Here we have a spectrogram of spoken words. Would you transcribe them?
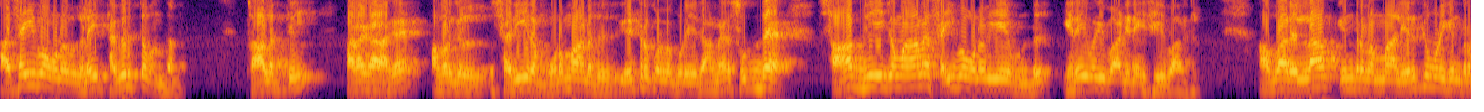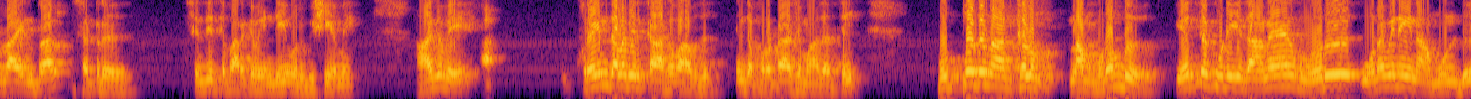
அசைவ உணவுகளை தவிர்த்து வந்தனர். காலத்தில் அழகாக அவர்கள் சரீரம் உடமானது ஏற்றுக்கொள்ளக்கூடியதான சுத்த சாத்வீகமான சைவ உணவையே உண்டு இறை வழிபாடினை செய்வார்கள். அவ்வாறெல்லாம் இன்று நம்மால் இருக்க முடிகின்றதா என்றால் சற்று சிந்தித்து பார்க்க வேண்டிய ஒரு விஷயமே. ஆகவே குறைந்த அளவிற்காகவாவது இந்த புரட்டாசி மாதத்தில் முப்பது நாட்களும் நம் உடம்பு ஏற்கக்கூடியதான ஒரு உணவினை நாம் உண்டு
